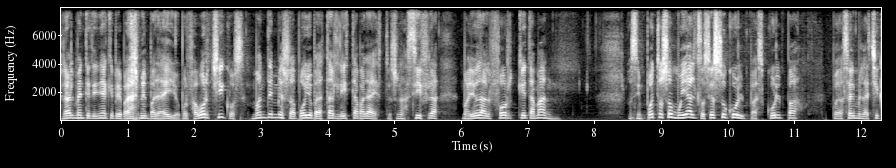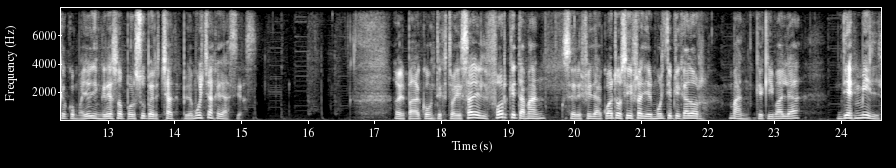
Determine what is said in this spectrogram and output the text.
Realmente tenía que prepararme para ello. Por favor, chicos, mándenme su apoyo para estar lista para esto. Es una cifra mayor al Ford Ketaman los impuestos son muy altos, es su culpa, es culpa por hacerme la chica con mayor ingreso por super chat, pero muchas gracias. A ver, para contextualizar, el forquetaman se refiere a cuatro cifras y el multiplicador man, que equivale a 10.000.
